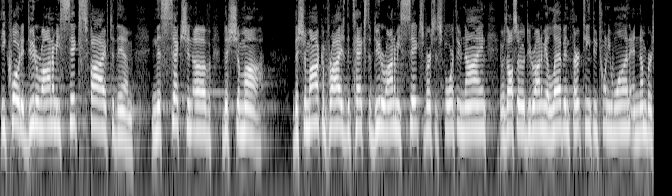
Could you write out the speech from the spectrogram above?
He quoted Deuteronomy 6 5 to them in this section of the Shema. The Shema comprised the text of Deuteronomy 6, verses 4 through 9. It was also Deuteronomy 11, 13 through 21, and Numbers,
